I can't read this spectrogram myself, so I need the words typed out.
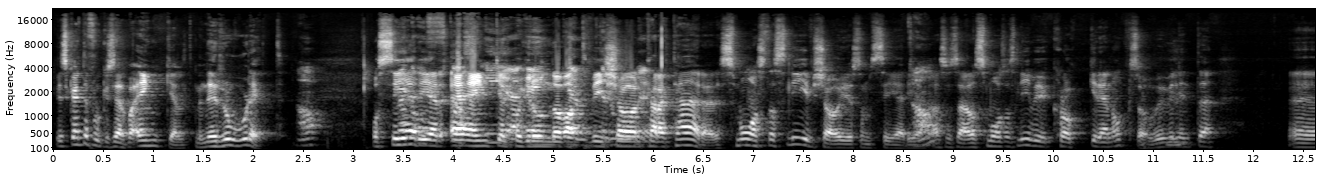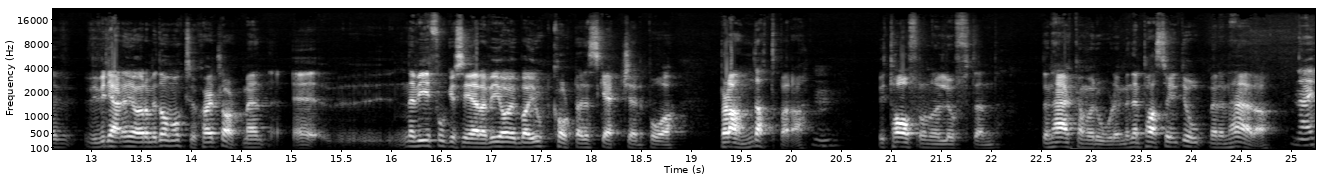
vi ska inte fokusera på enkelt, men det är roligt. Ja. Och serier är enkelt är på grund av att vi roligt. kör karaktärer. Småstadsliv kör ju som serier. Ja. Alltså så här, och Småstadsliv är ju klockren också. Vi vill inte... Eh, vi vill gärna göra med dem också, självklart. Men eh, när vi fokuserar, vi har ju bara gjort kortare sketcher på blandat bara. Mm. Vi tar från den luften. Den här kan vara rolig, men den passar ju inte ihop med den här. Då. Nej.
